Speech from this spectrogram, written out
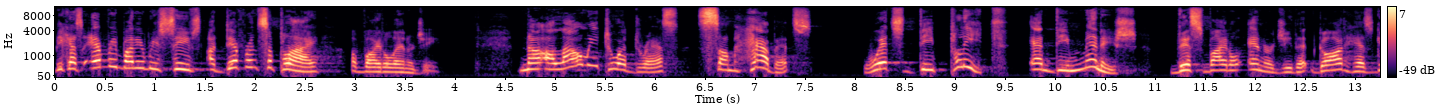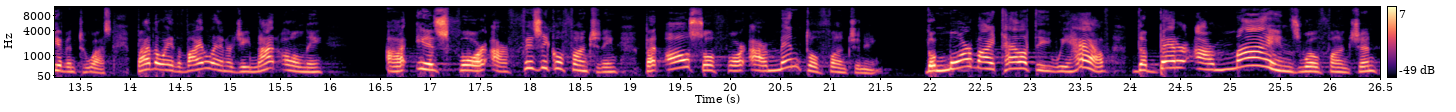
because everybody receives a different supply of vital energy. Now, allow me to address some habits which deplete and diminish this vital energy that God has given to us. By the way, the vital energy not only uh, is for our physical functioning, but also for our mental functioning. The more vitality we have, the better our minds will function,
